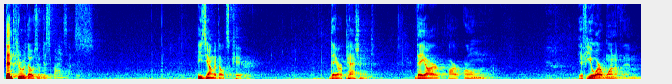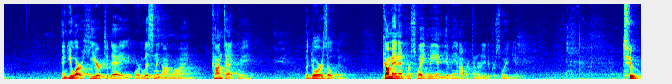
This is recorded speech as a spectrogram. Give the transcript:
than through those who despise us. These young adults care. They are passionate. They are our own. If you are one of them, and you are here today or listening online, contact me. The door is open. Come in and persuade me and give me an opportunity to persuade you. Two,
